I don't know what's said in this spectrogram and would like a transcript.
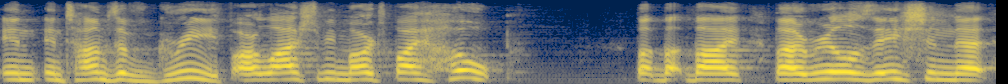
in, in times of grief, our lives should be marked by hope, but, but by, by realization that,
